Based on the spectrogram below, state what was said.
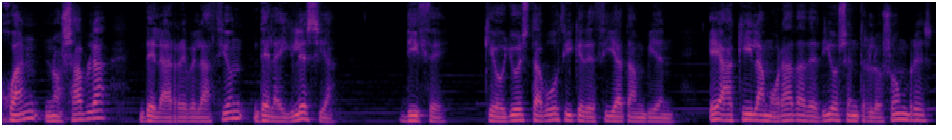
Juan nos habla de la revelación de la Iglesia. Dice, que oyó esta voz y que decía también, He aquí la morada de Dios entre los hombres,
